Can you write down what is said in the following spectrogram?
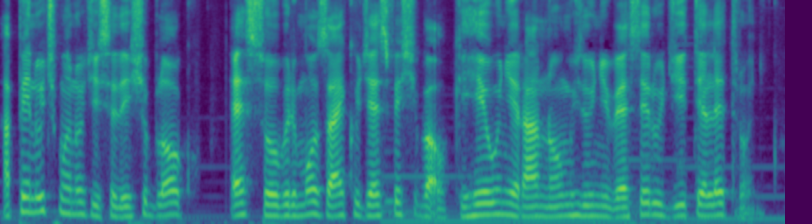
A penúltima notícia deste bloco é sobre o Mosaico Jazz Festival, que reunirá nomes do universo erudito e eletrônico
